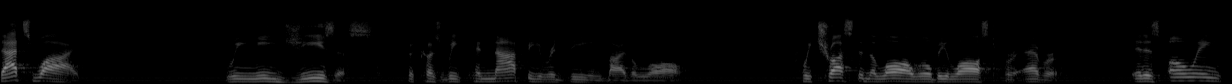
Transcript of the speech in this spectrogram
That's why we need Jesus, because we cannot be redeemed by the law. If we trust in the law, we'll be lost forever. It is only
